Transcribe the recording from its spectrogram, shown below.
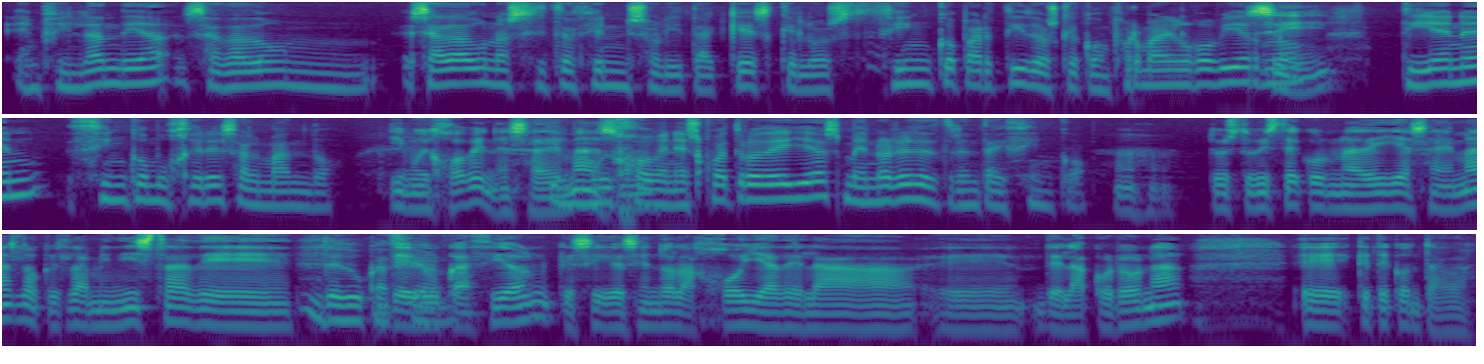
en Finlandia se ha, dado un, se ha dado una situación insólita, que es que los cinco partidos que conforman el gobierno sí. tienen cinco mujeres al mando. Y muy jóvenes, además. Y muy ¿no? jóvenes, cuatro de ellas menores de 35. Ajá. Tú estuviste con una de ellas, además, lo que es la ministra de, de, educación. de educación. que sigue siendo la joya de la, eh, de la corona. Eh, ¿Qué te contaba?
